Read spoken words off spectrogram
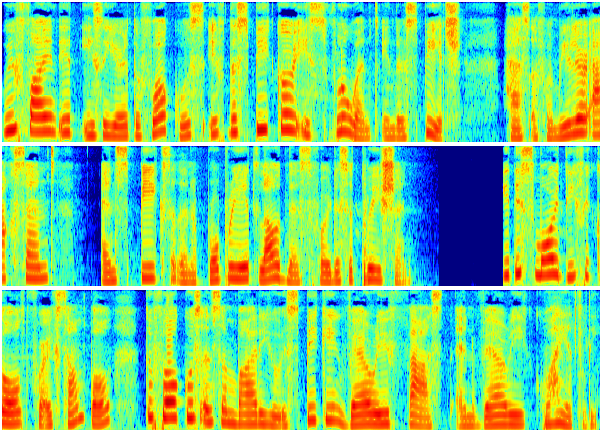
we find it easier to focus if the speaker is fluent in their speech, has a familiar accent, and speaks at an appropriate loudness for the situation. It is more difficult, for example, to focus on somebody who is speaking very fast and very quietly,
